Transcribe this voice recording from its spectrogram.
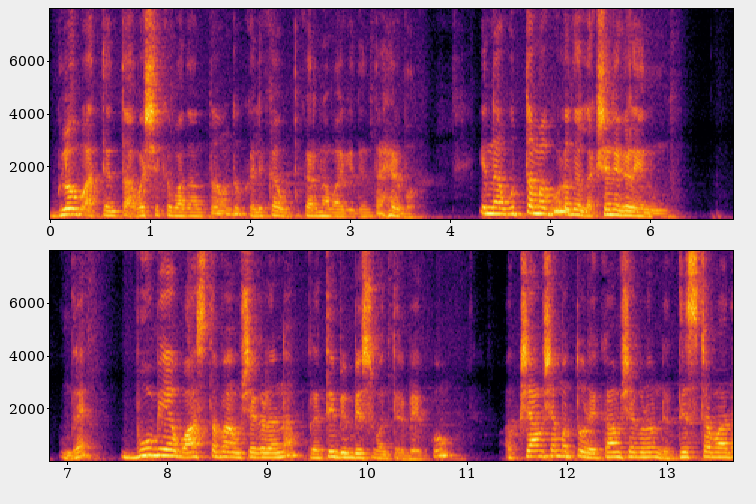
ಗ್ಲೋಬ್ ಅತ್ಯಂತ ಅವಶ್ಯಕವಾದಂಥ ಒಂದು ಕಲಿಕಾ ಉಪಕರಣವಾಗಿದೆ ಅಂತ ಹೇಳ್ಬೋದು. ಇನ್ನು ಉತ್ತಮ ಗೋಳದ ಲಕ್ಷಣಗಳೇನು? ಅಂದರೆ ಭೂಮಿಯ ವಾಸ್ತವ ಅಂಶಗಳನ್ನು ಪ್ರತಿಬಿಂಬಿಸುವಂತಿರಬೇಕು, ಅಕ್ಷಾಂಶ ಮತ್ತು ರೇಖಾಂಶಗಳು ನಿರ್ದಿಷ್ಟವಾದ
